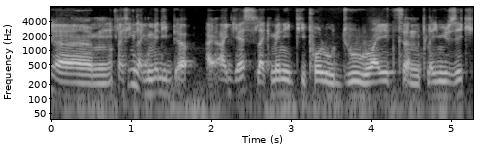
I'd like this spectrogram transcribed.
Um, I think, like many, uh, I, I guess, like many people who do write and play music,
